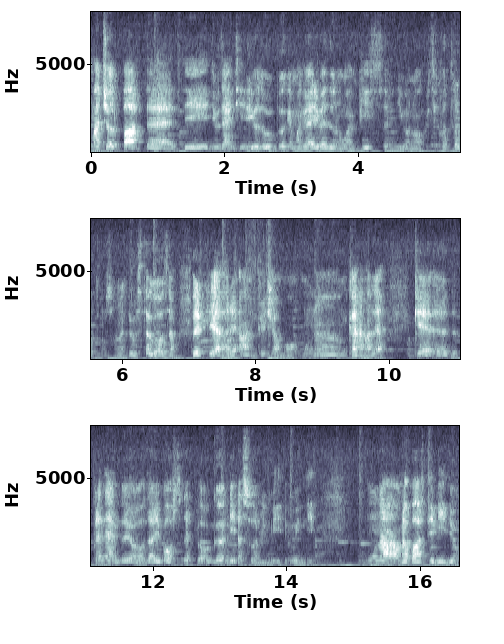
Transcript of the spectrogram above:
maggior parte di, di, utenti di YouTube che magari vedono One Piece e dicono no, questi qua trattano solamente questa cosa, per creare anche diciamo, un, un canale che eh, prendendo dai post del blog li trasforma in video, quindi una, una parte video,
